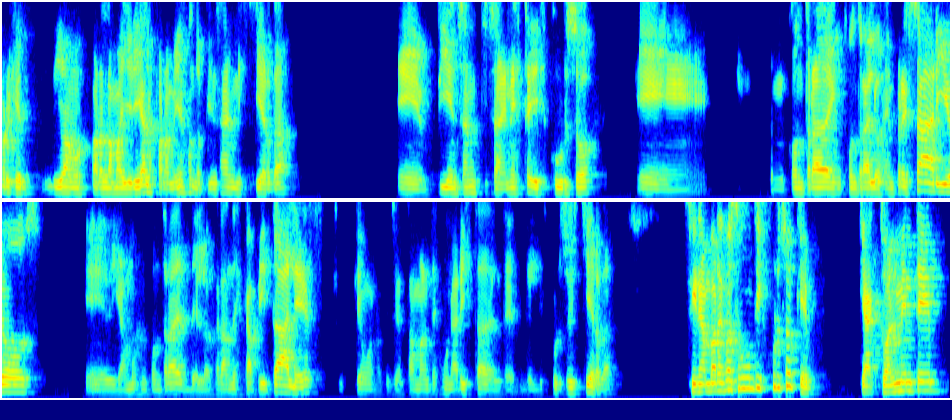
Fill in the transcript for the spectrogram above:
porque, digamos, para la mayoría de los panameños cuando piensan en la izquierda, eh, piensan quizá en este discurso eh, en, contra de, en contra de los empresarios, eh, digamos, en contra de, de, los grandes capitales, que, bueno, que ciertamente es una arista del, del, del discurso izquierda, sin embargo, es un discurso que, que actualmente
